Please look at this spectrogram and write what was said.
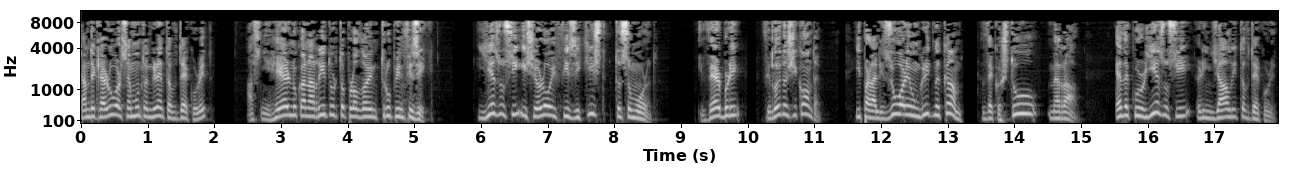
kanë deklaruar se mund të ngrenë të vdekurit, asnjëherë nuk kanë arritur të prodhojnë trupin fizik. Jezusi i shëroi fizikisht të sëmurët. I verbëri filloi të shikonte. I paralizuari u ngrit në këmbë dhe kështu me radhë. Edhe kur Jezusi ringjalli të vdekurit,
